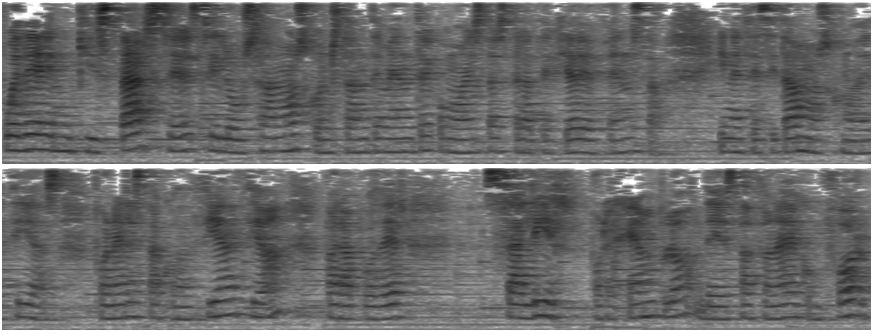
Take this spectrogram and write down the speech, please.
puede enquistarse si lo usamos constantemente como esta estrategia de defensa y necesitamos, como decías, poner esta conciencia para poder salir, por ejemplo, de esta zona de confort,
